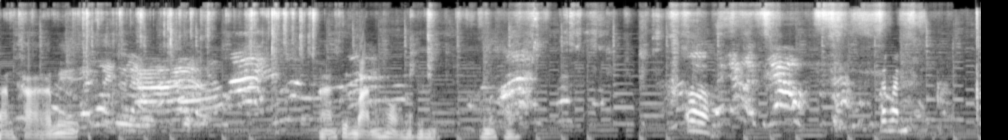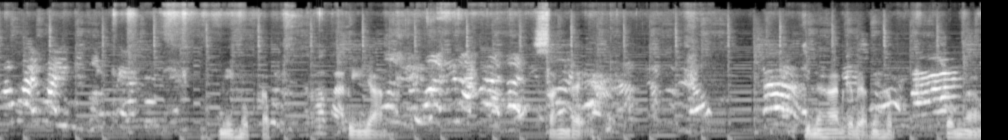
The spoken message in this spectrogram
ร้านค้าก็มีอาหารพื้นบ้านในห้องครับพี่น้งครับเออจังหวันมีหกครับปิงย่างสั่งได้กินอาหารกันแบบนี้ครับ ชมงาม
